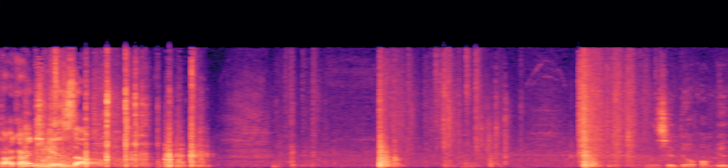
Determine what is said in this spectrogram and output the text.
打开里面是这样，先丢到旁边。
